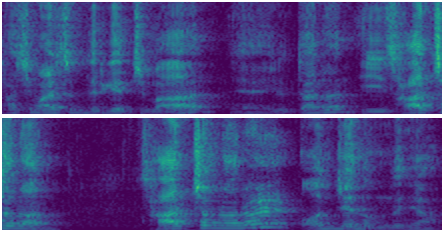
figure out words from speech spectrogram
다시 말씀드리겠지만, 예, 일단은 이 4,000원, 4,000원을 언제 넘느냐.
